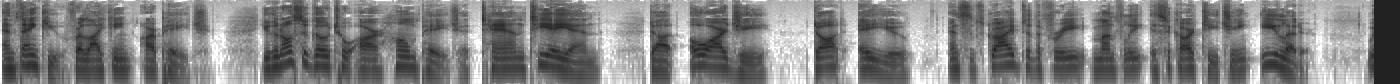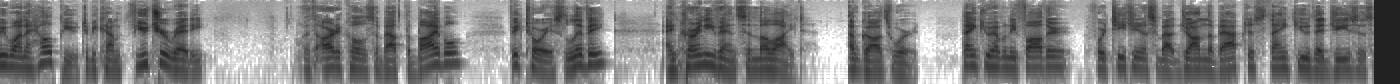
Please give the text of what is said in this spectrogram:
and thank you for liking our page. You can also go to our homepage at tan, and subscribe to the free monthly Issachar Teaching e-letter. We want to help you to become future ready with articles about the Bible, victorious living, and current events in the light of God's Word. Thank you, Heavenly Father, for teaching us about John the Baptist. Thank you that Jesus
